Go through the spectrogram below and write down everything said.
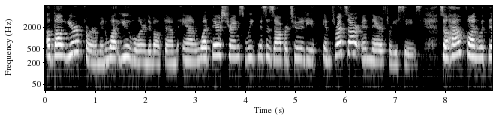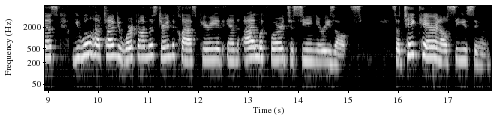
about your firm and what you've learned about them and what their strengths, weaknesses, opportunities, and threats are in their three C's. So have fun with this. You will have time to work on this during the class period, and I look forward to seeing your results. So take care, and I'll see you soon.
